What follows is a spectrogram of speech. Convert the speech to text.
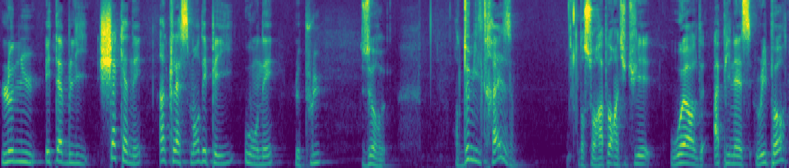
l'ONU établit chaque année un classement des pays où on est le plus heureux. En 2013, dans son rapport intitulé World Happiness Report,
